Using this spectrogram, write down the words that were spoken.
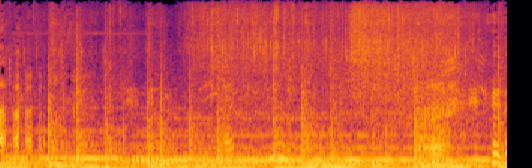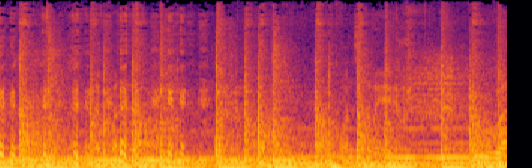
monster ya Dua,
